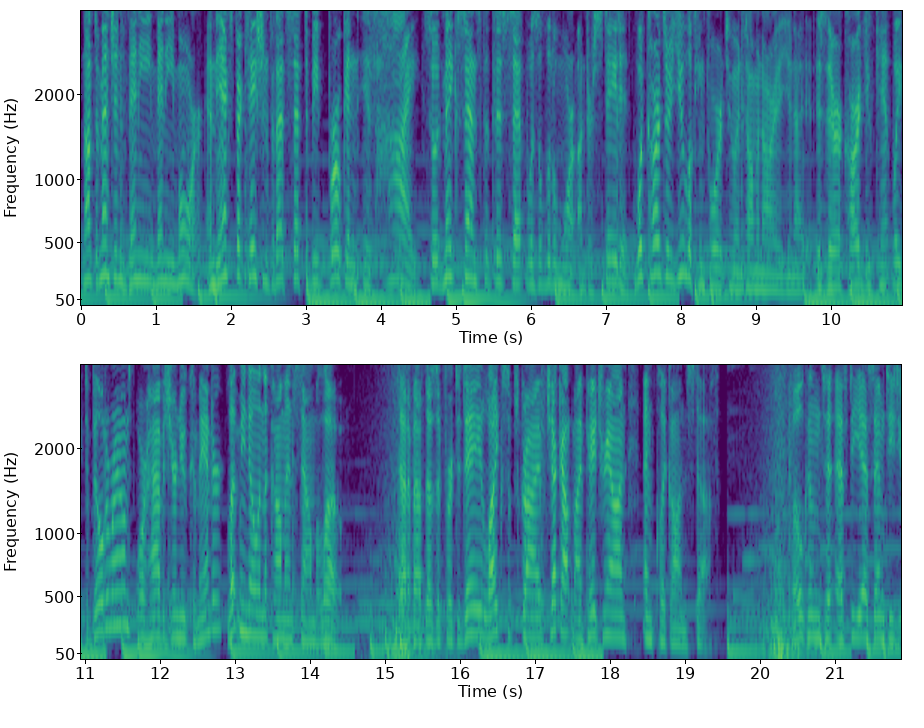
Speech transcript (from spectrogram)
not to mention many, many more. And the expectation for that set to be broken is high, so it makes sense that this set was a little more understated. What cards are you looking forward to in Dominaria United? Is there a card you can't wait to build around? Or have as your new commander? Let me know in the comments down below. That about does it for today. Like, subscribe, check out my Patreon, and click on stuff. Welcome to FDS MTG.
